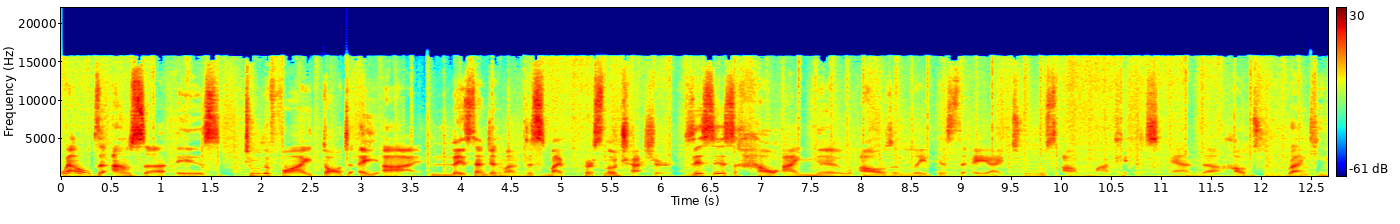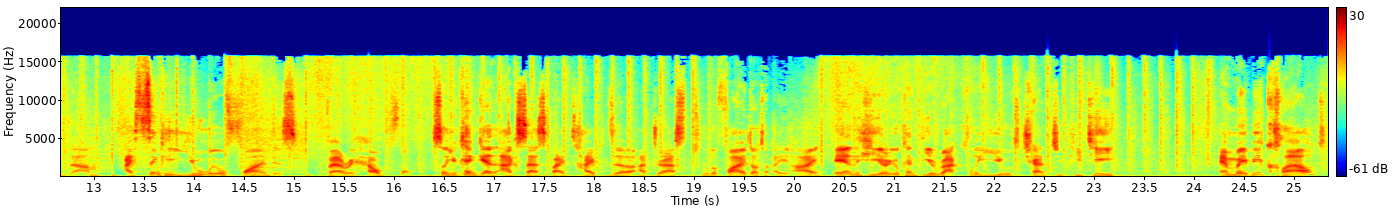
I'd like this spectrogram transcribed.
Well, the answer is Toolify.ai. Ladies and gentlemen, this is my personal treasure. This is how I know all the latest AI tools on market and uh, how to ranking them. I think you will find this very helpful. So you can get access by type the address toolify.ai and here you can directly use ChatGPT and maybe Claude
